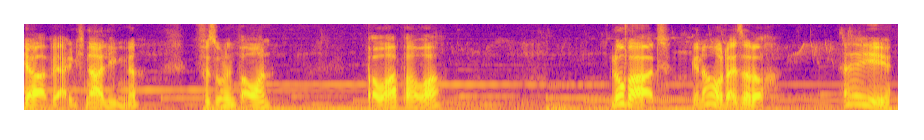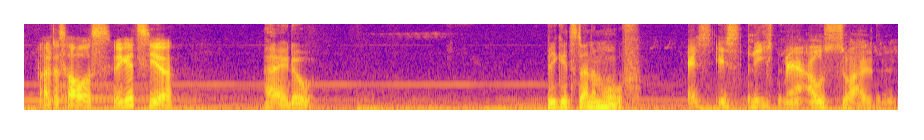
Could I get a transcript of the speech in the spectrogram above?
Ja, wäre eigentlich naheliegend, ne? Für so einen Bauern. Bauer, Bauer. Lobart! Genau, da ist er doch. Hey, altes Haus. Wie geht's dir? Hey, du. Wie geht's deinem Hof? Es ist nicht mehr auszuhalten.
